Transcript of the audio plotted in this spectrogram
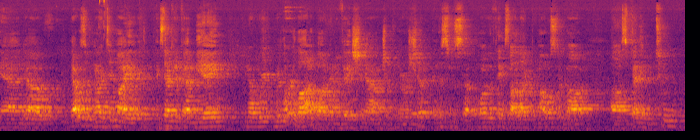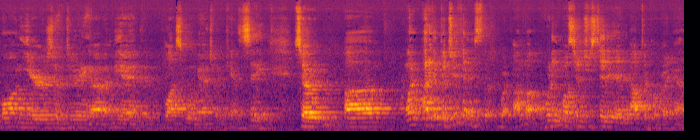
And uh, that was when I did my executive MBA. You know, we, we learned a lot about innovation and entrepreneurship, and this was one of the things I liked most about uh, spending two long years of doing an MBA at the Bloch School of Management in Kansas City. So, uh, one, I think the two things that I'm, what are you most interested in optical right now?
